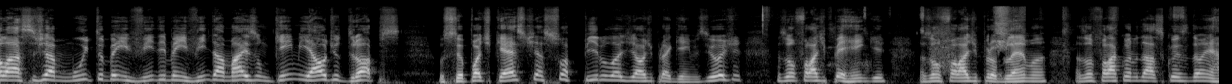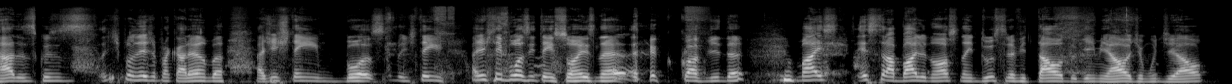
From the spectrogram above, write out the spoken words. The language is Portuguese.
Olá, seja muito bem-vindo e bem-vinda a mais um Game Audio Drops, o seu podcast e a sua pílula de áudio para games. E hoje nós vamos falar de perrengue, nós vamos falar de problema, nós vamos falar quando as coisas dão errado, as coisas a gente planeja pra caramba, a gente tem boas, a gente tem, a gente tem boas intenções, né, com a vida, mas esse trabalho nosso na indústria vital do game áudio mundial,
